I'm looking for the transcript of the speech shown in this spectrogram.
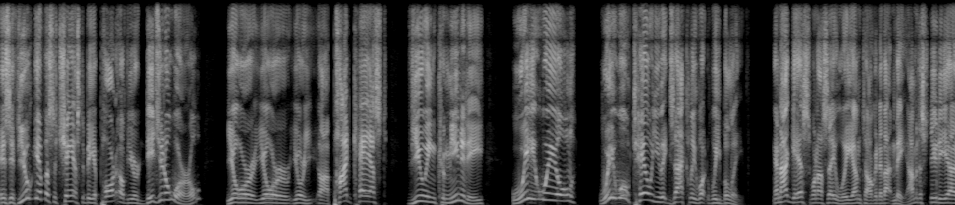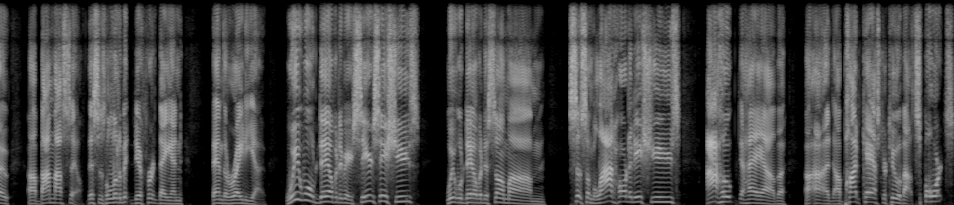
is if you'll give us a chance to be a part of your digital world, your your your uh, podcast viewing community, we will we will tell you exactly what we believe. And I guess when I say we, I'm talking about me. I'm in the studio uh, by myself. This is a little bit different than than the radio. We will delve into very serious issues. We will delve into some um, so, some lighthearted issues. I hope to have a, a, a podcast or two about sports,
